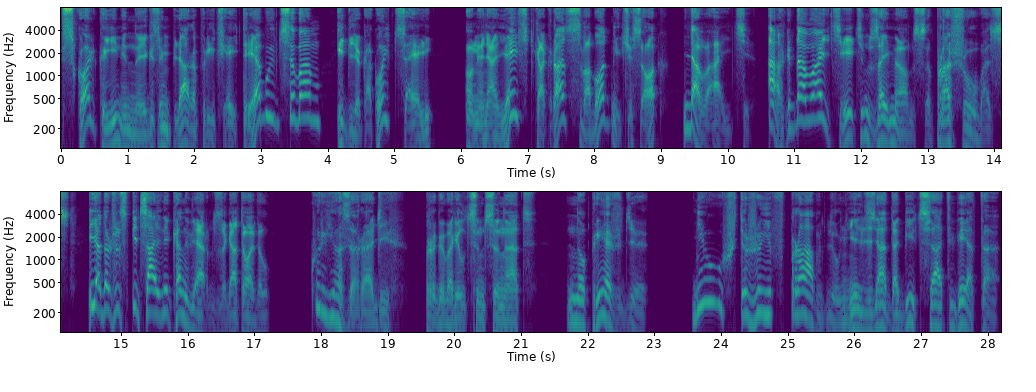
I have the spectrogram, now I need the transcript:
сколько именно экземпляров речей требуется вам и для какой цели. У меня есть как раз свободный часок. Давайте. Ах, давайте этим займемся, прошу вас. Я даже специальный конверт заготовил. Курьеза ради, проговорил Цинциннат. Но прежде, неужто же и вправду нельзя добиться ответа?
